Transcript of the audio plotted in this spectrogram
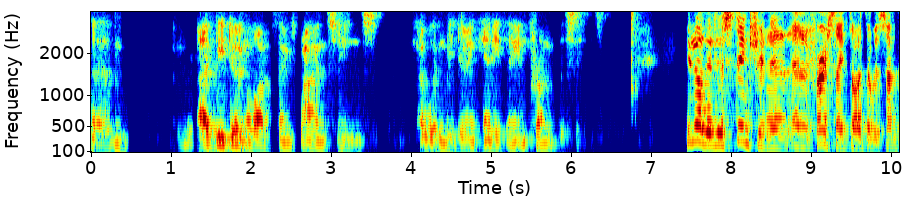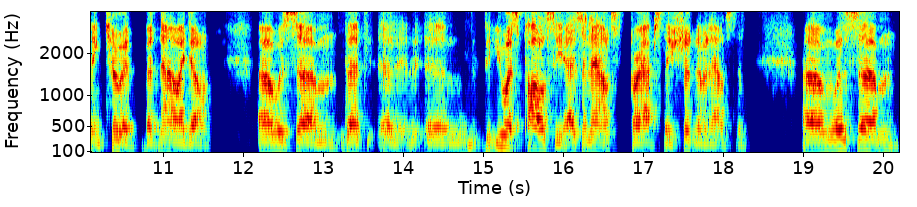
Um, I'd be doing a lot of things behind the scenes. I wouldn't be doing anything in front of the scenes. You know, the distinction, and, and at first I thought there was something to it, but now I don't, uh, was um, that uh, um, the US policy as announced, perhaps they shouldn't have announced it, um, was, um,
